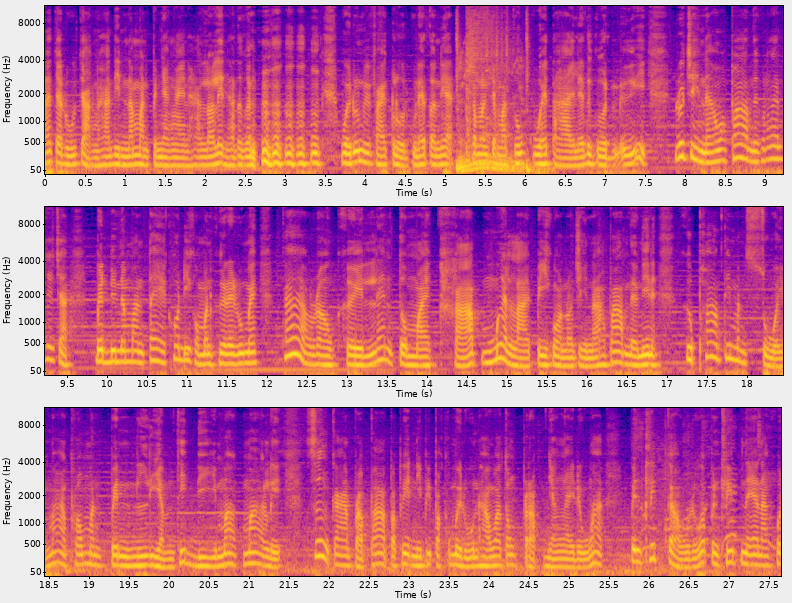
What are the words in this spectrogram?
น่าจะรู้จักนะฮะดินน้ำมันเป็นยังไงนะฮะล้อเล่นนะทุกคนวัยรุ่นฟรีไฟโกรธกูแล้วตอนเนี้ยกำลังจะมาทุบกูให้ตายเลยทุกคนเอ้ยรู้จริงนะว่าภาพเนี่ยค่อนข้างที่จะเป็นดินน้ำมันแต่ข้อดีของมันคืออะไรรู้ไหมถ้าเราเคยเล่นตัว Minecraft เมื่อหลายปีก่อนเราจะเห็นนะภาพแนวนี้เนี่ยคือภาพที่มันสวยมาก เพราะมันเป็นเหลี่ยมที่ดีมากๆเลย ซึ่งการปรับภาพประเภทนี้พี่ปักก็ไม่รู้นะฮะว่าต้องปรับยังไงหรือว่าเป็นคลิปเก่าหรือว่าเป็นคลิปในอนาคต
